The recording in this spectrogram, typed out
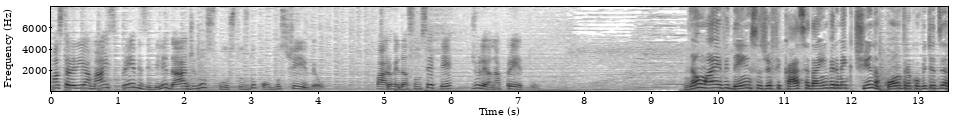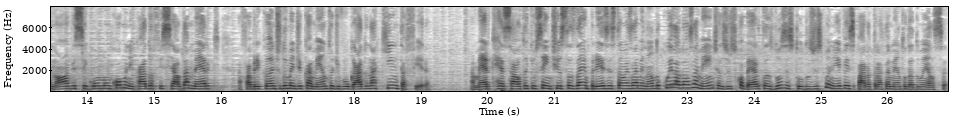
mas traria mais previsibilidade nos custos do combustível. Para o Redação CT, Juliana Preto. Não há evidências de eficácia da invermectina contra a Covid-19, segundo um comunicado oficial da Merck, a fabricante do medicamento divulgado na quinta-feira. A Merck ressalta que os cientistas da empresa estão examinando cuidadosamente as descobertas dos estudos disponíveis para o tratamento da doença.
